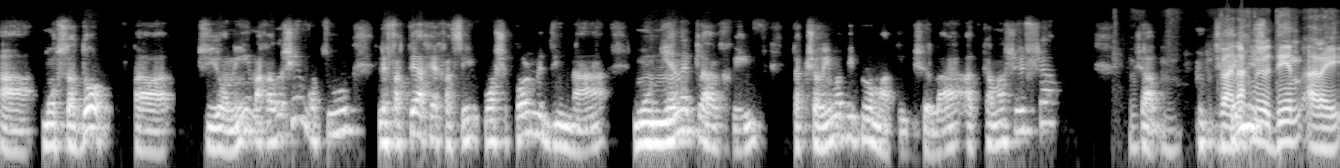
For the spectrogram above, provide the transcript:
המוסדות הציוניים החדשים רצו לפתח יחסים כמו שכל מדינה מעוניינת להרחיב את הקשרים הדיפלומטיים שלה עד כמה שאפשר. עכשיו, ואנחנו יודעים, הרי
